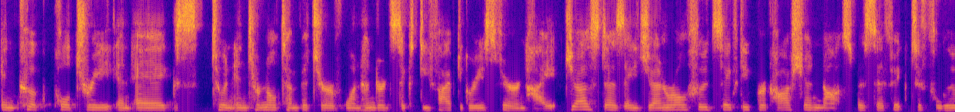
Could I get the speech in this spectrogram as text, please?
and cook poultry and eggs to an internal temperature of 165 degrees Fahrenheit, just as a general food safety precaution not specific to flu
